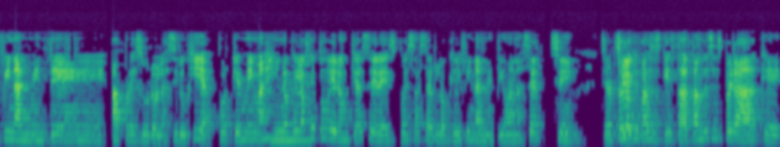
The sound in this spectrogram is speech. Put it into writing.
finalmente apresuró la cirugía, porque me imagino que lo mm. que tuvieron que hacer es pues hacer lo que finalmente iban a hacer. Sí. ¿Cierto? Lo que pasa es que estaba tan desesperada que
